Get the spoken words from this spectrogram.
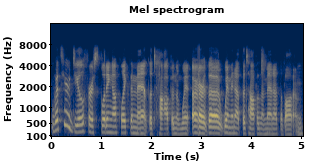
what's your deal for splitting up like the men at the top and the wi- or the women at the top and the men at the bottom?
